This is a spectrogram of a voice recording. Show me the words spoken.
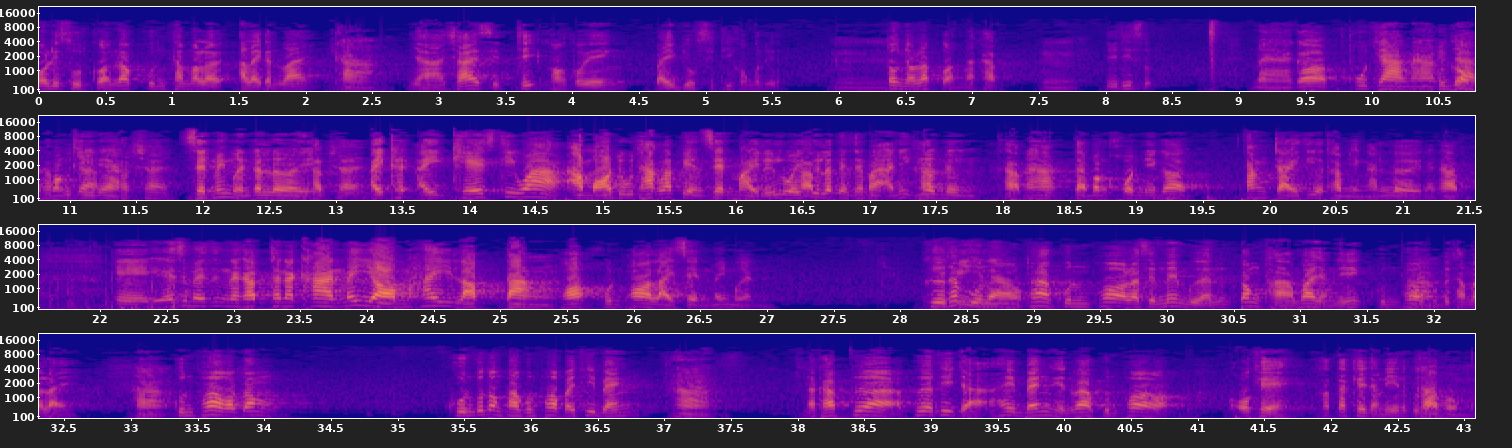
บริสุทธิ์ก่อนว่าคุณทำอะไรอะไรกันไว้ค่ะอย่าใช้สิทธิของตัวเองไปอยู่สิทธิของคนอื่นอืมต้องยอมรับก่อนนะครับอืมดีที่สุดแหมก็พูดยากนะพูพี่ดกยากบครับบางทีเนี่ยพูดยากครับใช่เซ็นไม่เหมือนกันเลยครับใช่ไอเคไอเคสที่ว่าอะหมอดูทักแล้วเปลี่ยนเซ็นใหม่หรือรวยครับขึ้นแล้วเปลี่ยนเซ็นใหม่อันนี้อีกครับเรื่องหนึ่งครับนะฮะแต่บางคนเนี่ยก็ตั้งใจที่จะทำอย่างนั้นเลยนะครับโอเคเอสเอ็มเอสนะครับ ธนาคารไม่ยอมให้รับตังค์เพราะคุณพ่อลายเซ็นไม่เหมือน คือถ้าปีคุณแล้วถ้าคุณพ่อลายเซ็นไม่เหมือน ต้องถามว่าอย่างนี้ คุณพ่อครับ คุณไปทำอะไร ฮะคุณพ่อก็ต้อง คุณก็ต้องพาคุณพ่อไปที่แบงค์ฮะนะครับ เพื่อเพื่อที่จะให้แบงค์เห็นว่าคุณพ่อ โอเคถ้าเคสอย่างนี้นะคุณครับหมอผม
